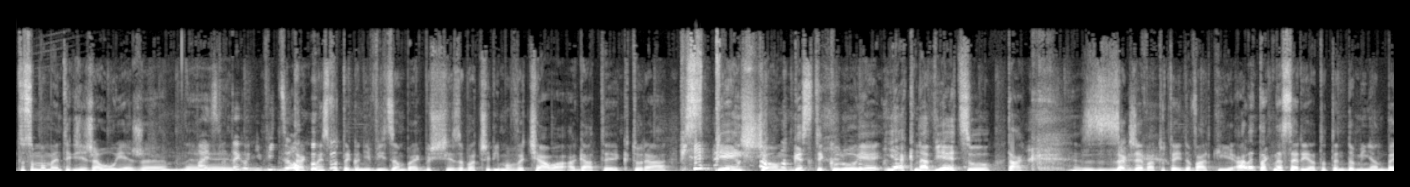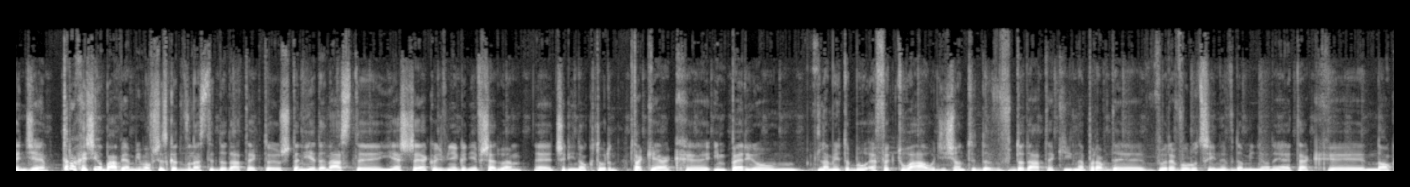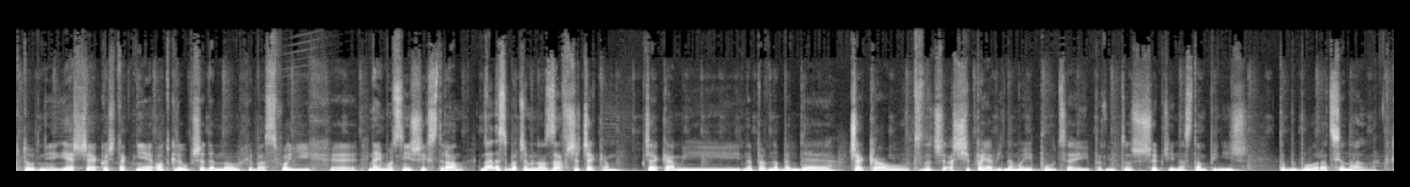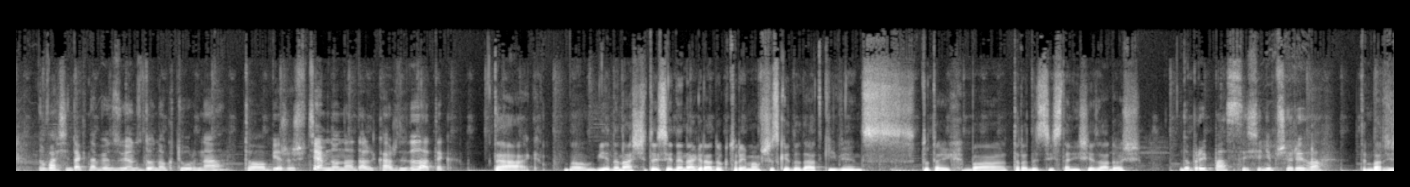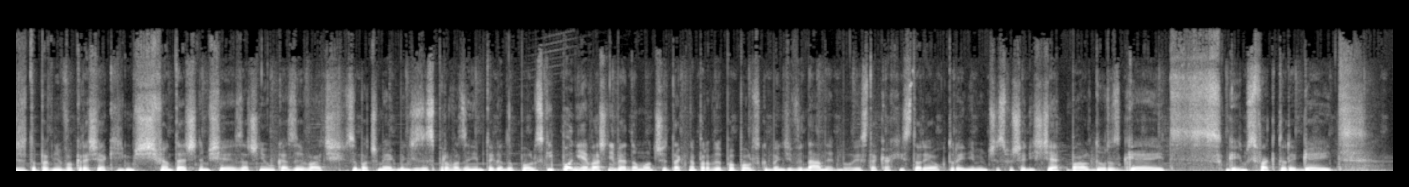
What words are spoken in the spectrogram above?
To są momenty, gdzie żałuję, że... e, Państwo tego nie widzą. Tak, Państwo tego nie widzą, bo jakbyście zobaczyli mowę ciała Agaty, która z pięścią gestykuluje jak na wiecu. Tak, zagrzewa tutaj do walki, ale tak na serio to ten Dominion będzie. Trochę się obawiam, mimo wszystko 12 dodatek to już ten 11 jeszcze jakoś w niego nie wszedłem, e, czyli Nocturne. Tak jak e, Imperium, dla mnie to był efekt wow, 10 do, dodatek i naprawdę rewolucyjny w Dominionie. Tak Nocturne jeszcze jakoś tak nie odkrył przede mną chyba swoich e, najmocniejszych stron. No ale zobaczymy, no zawsze czekam. Czekam i na pewno będę czekał, to znaczy aż się pojawi na mojej półce i pewnie to szybciej nastąpi niż to by było racjonalne. No właśnie, tak nawiązując do Nocturna, to bierzesz w ciemno nadal każdy dodatek. Tak, no 11 to jest jedyna gra, do której mam wszystkie dodatki, więc tutaj chyba tradycji stanie się zadość. Dobrej pasy się nie przerywa. Tym bardziej, że to pewnie w okresie jakimś świątecznym się zacznie ukazywać. Zobaczymy, jak będzie ze sprowadzeniem tego do Polski, ponieważ nie wiadomo, czy tak naprawdę po polsku będzie wydany, bo jest taka historia, o której nie wiem, czy słyszeliście. Baldur's Gate, Games Factory Gate.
